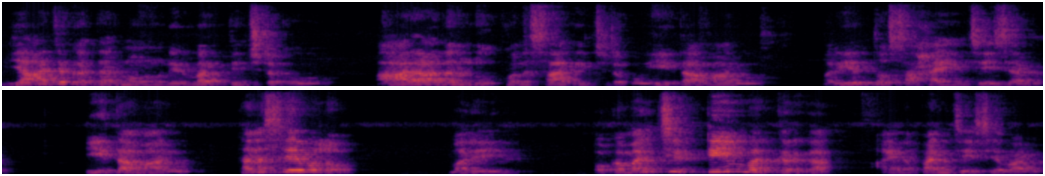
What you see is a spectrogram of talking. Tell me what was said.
యాజక ధర్మమును నిర్వర్తించుటకు ఆరాధనలు కొనసాగించుటకు ఈతామారు మరి ఎంతో సహాయం చేశాడు. ఈతామారు తన సేవలో మరి ఒక మంచి టీం వర్కర్గా ఆయన పనిచేసేవాడు.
